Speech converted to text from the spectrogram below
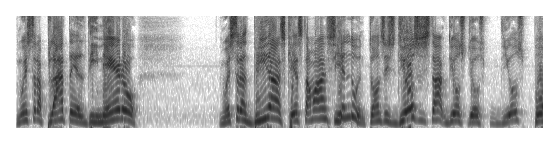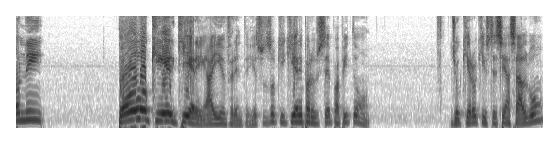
nuestra plata, el dinero, nuestras vidas, qué estamos haciendo. Entonces Dios está, Dios, Dios, Dios pone todo lo que Él quiere ahí enfrente. Eso es lo que quiere para usted, papito. Yo quiero que usted sea salvo.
